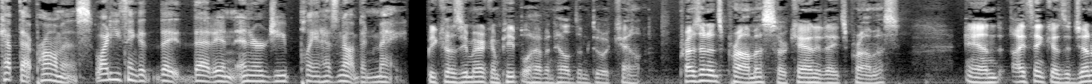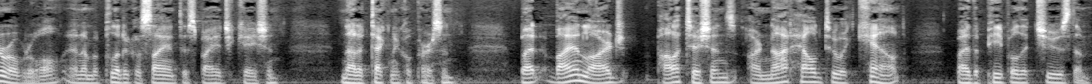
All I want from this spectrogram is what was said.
kept that promise? Why do you think that, that an energy plan has not been made? Because the American people haven't held them to account. Presidents promise or candidates promise. And I think, as a general rule, and I'm a political scientist by education, not a technical person, but by and large, politicians are not held to account by the people that choose them.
